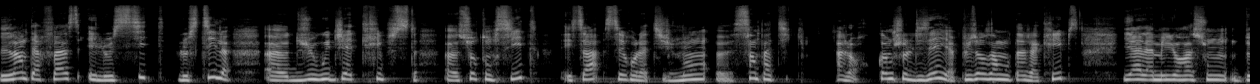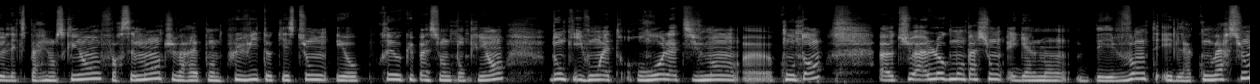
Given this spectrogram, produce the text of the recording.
l'interface et le site, le style euh, du widget Crips euh, sur ton site. Et ça, c'est relativement euh, sympathique. Alors, comme je te le disais, il y a plusieurs avantages à Crips. Il y a l'amélioration de l'expérience client. Forcément, tu vas répondre plus vite aux questions et aux préoccupations de ton client. Donc, ils vont être relativement euh, contents. Tu as l'augmentation également des ventes et de la conversion.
